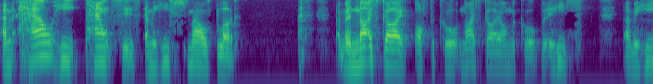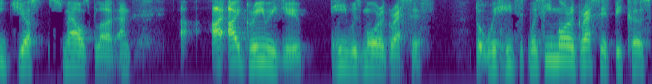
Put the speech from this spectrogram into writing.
and how he pounces. I mean, he smells blood. I mean, nice guy off the court, nice guy on the court, but he's, I mean, he just smells blood. And I, I agree with you. He was more aggressive. But was he more aggressive because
